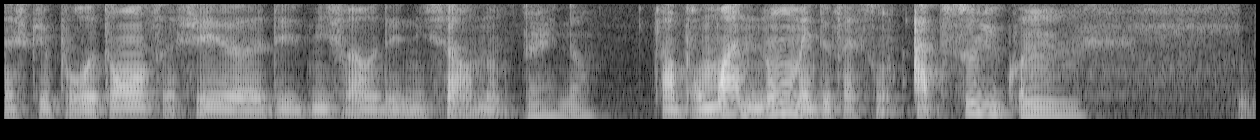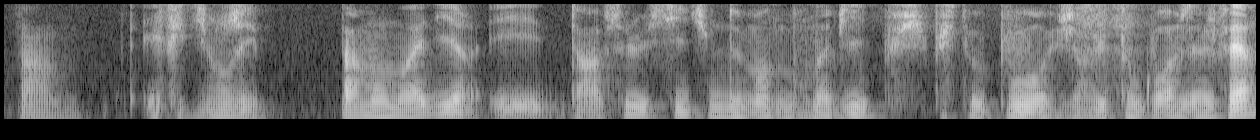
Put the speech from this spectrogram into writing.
Est-ce que pour autant ça fait euh, des demi-frères ou des demi-sœurs? Non. Ouais, non. Enfin, pour moi, non, mais de façon absolue, quoi. Mmh. Enfin, effectivement, j'ai pas mon mot à dire et dans l'absolu, si tu me demandes mon avis, je suis plutôt pour et j'ai envie de t'encourager à le faire.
